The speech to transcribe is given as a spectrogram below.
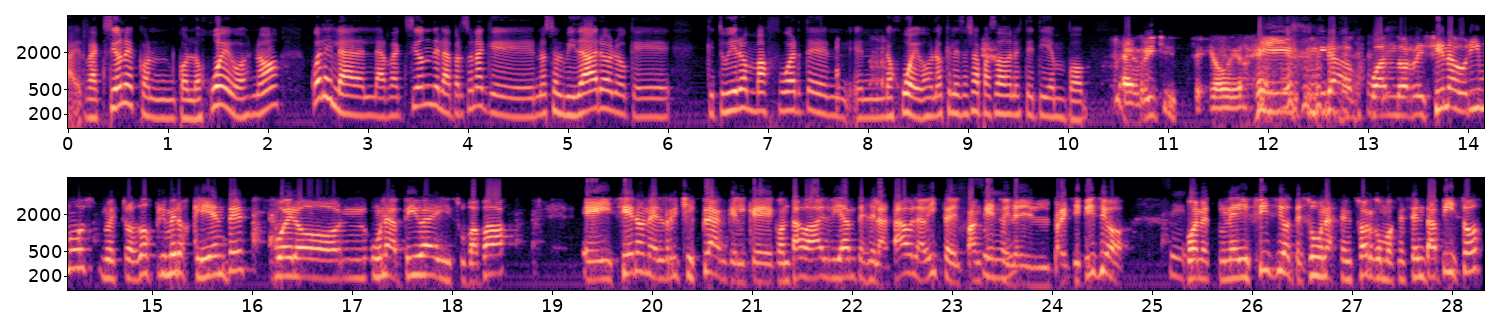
hay reacciones con, con los juegos, ¿no? ¿Cuál es la, la reacción de la persona que no se olvidaron o que, que tuvieron más fuerte en, en los juegos, ¿no? Que les haya pasado en este tiempo. El Richie. Sí, obvio. Sí, mira, cuando recién abrimos, nuestros dos primeros clientes fueron una piba y su papá. E hicieron el Richie's Plan, que el que contaba Albi antes de la tabla, ¿viste? Del panqueto Sí. y del precipicio. Sí. Pones un edificio, te sube un ascensor como 60 pisos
